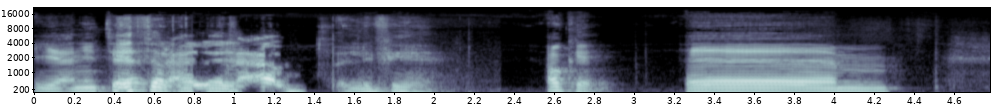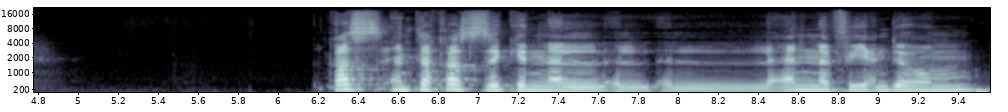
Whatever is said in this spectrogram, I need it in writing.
يعني انت يأثر على الألعاب اللي فيها. أوكي. أم... قص أنت قصدك إن ال... ال... ال... لأن في عندهم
